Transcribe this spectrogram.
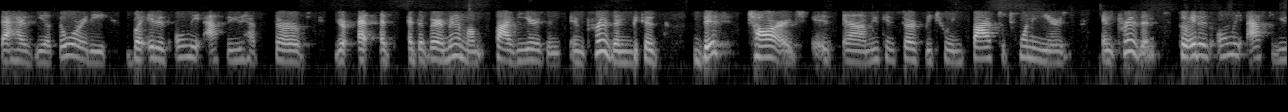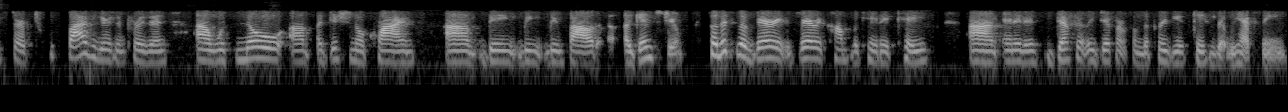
that has the authority, but it is only after you have served your at, at, at the very minimum five years in, in prison because this charge is um, you can serve between five to 20 years in prison. So it is only after you've served five years in prison uh, with no um, additional crime um, being, being being filed against you. So this is a very very complicated case, um, and it is definitely different from the previous cases that we have seen.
